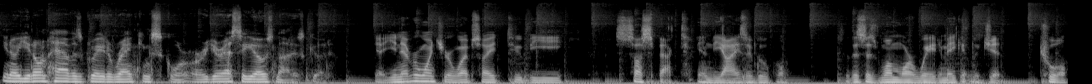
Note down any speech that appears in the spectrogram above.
you know, you don't have as great a ranking score or your SEO is not as good. Yeah, you never want your website to be suspect in the eyes of Google. So this is one more way to make it legit. Cool.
